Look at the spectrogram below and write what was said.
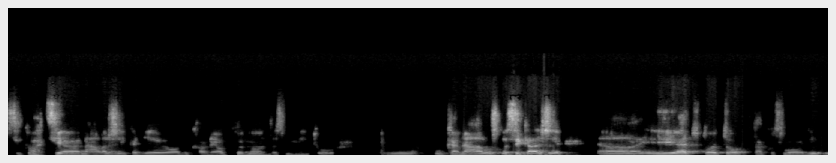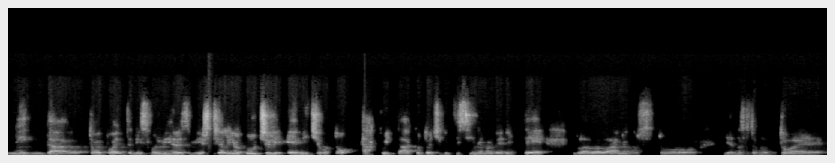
situacija nalaži, kad je ono kao neophodno, onda smo mi tu u, u kanalu, što se kaže, A, I eto, to je to. Tako smo, ni, da, to je poenta, nismo mi razmišljali i odlučili, e, mi ćemo to tako i tako, to će biti cinema verite, bla, bla, bla, nego se to, jednostavno, to je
